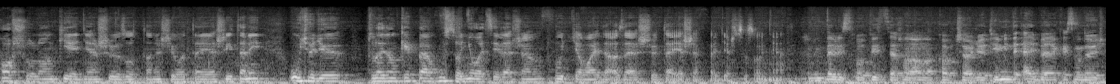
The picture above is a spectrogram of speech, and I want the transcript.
hasonlóan kiegyensúlyozottan és jól teljesíteni, úgyhogy ő tulajdonképpen 28 évesen futja majd az első teljes F1-es szezonját. Még Davis volt van annak kapcsán, hogy ő minden egybe elkezd mondani, hogy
